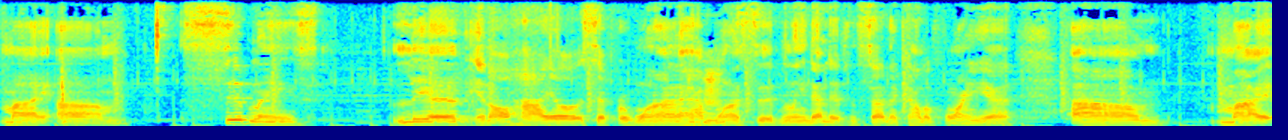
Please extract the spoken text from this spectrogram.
my um, siblings live in Ohio, except for one. I have one sibling that lives in Southern California. Um, my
